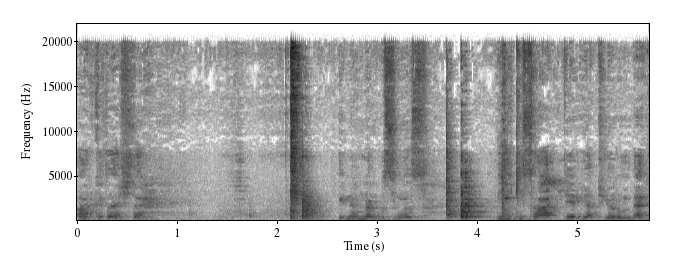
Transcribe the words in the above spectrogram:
Arkadaşlar. inanır mısınız? Bir iki saattir yatıyorum ben.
